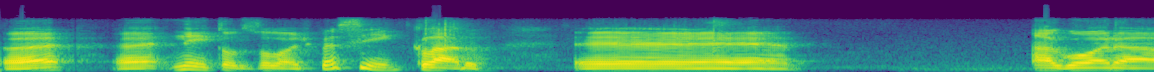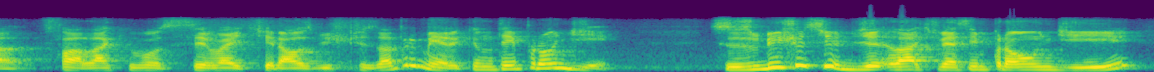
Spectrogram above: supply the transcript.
É, é, nem todo zoológico é assim, claro. É... Agora, falar que você vai tirar os bichos da primeira, que não tem para onde ir. Se os bichos lá tivessem para onde ir,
